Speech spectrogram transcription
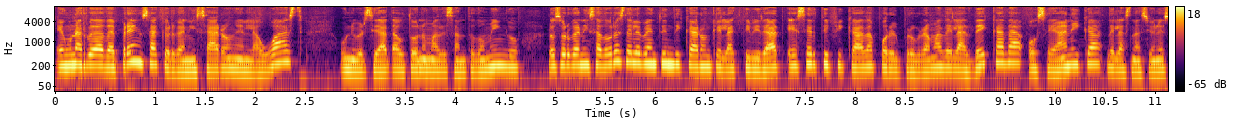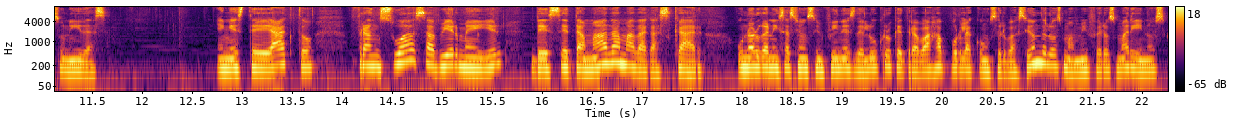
En una rueda de prensa que organizaron en la UAST, Universidad Autónoma de Santo Domingo, los organizadores del evento indicaron que la actividad es certificada por el programa de la década oceánica de las Naciones Unidas. En este acto, François Xavier Meyer, de Zetamada, Madagascar, una organización sin fines de lucro que trabaja por la conservación de los mamíferos marinos,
